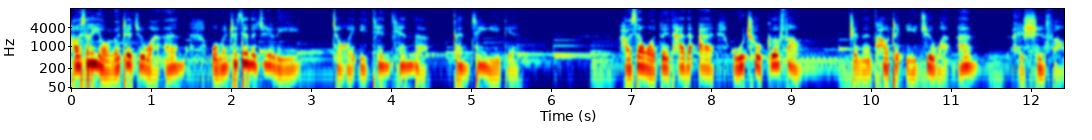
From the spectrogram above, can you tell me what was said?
好像有了这句晚安，我们之间的距离就会一天天的更近一点。好像我对他的爱无处搁放，只能靠这一句晚安来释放。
